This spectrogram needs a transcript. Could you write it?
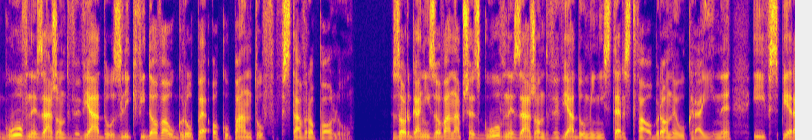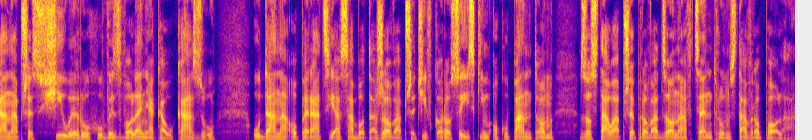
Główny Zarząd Wywiadu zlikwidował grupę okupantów w Stawropolu. Zorganizowana przez Główny Zarząd Wywiadu Ministerstwa Obrony Ukrainy i wspierana przez Siły Ruchu Wyzwolenia Kaukazu, udana operacja sabotażowa przeciwko rosyjskim okupantom została przeprowadzona w centrum Stawropola,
